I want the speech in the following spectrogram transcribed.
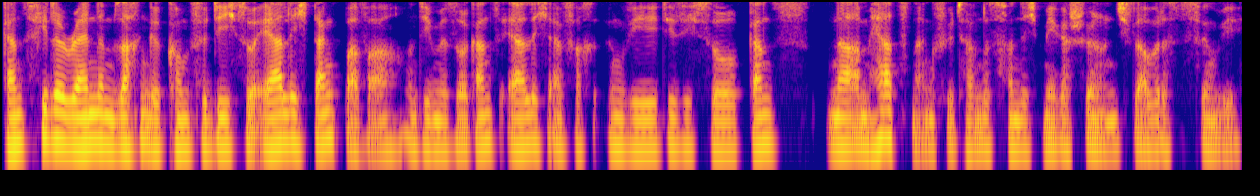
ganz viele random Sachen gekommen, für die ich so ehrlich dankbar war und die mir so ganz ehrlich einfach irgendwie, die sich so ganz nah am Herzen angefühlt haben. Das fand ich mega schön und ich glaube, das ist irgendwie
